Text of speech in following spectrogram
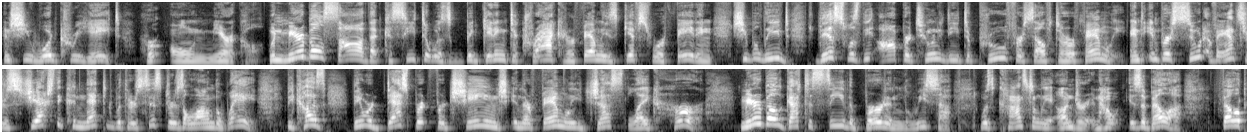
and she would create her own miracle. When Mirabel saw that Casita was beginning to crack and her family's gifts were fading, she believed this was the opportunity to prove herself to her family. And in pursuit of answers, she actually connected with her sisters along the way because they were desperate for change in their family just like her. Mirabel got to see the burden Luisa was constantly under and how Isabela felt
